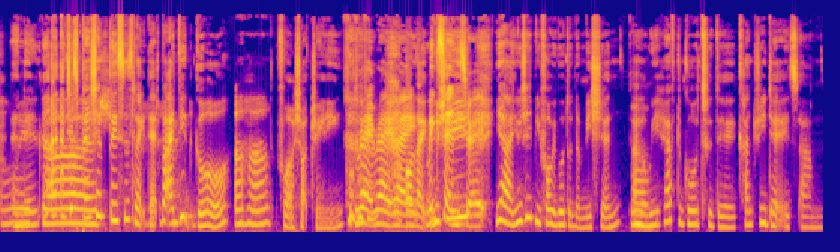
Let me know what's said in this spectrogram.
oh and then I, I just mentioned places like that. But I did go Uh huh. for a short training. Right, right, right. Or like makes usually- sense, right? Yeah, usually before we go to the mission, uh, Mm. we have to go to the country that is um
